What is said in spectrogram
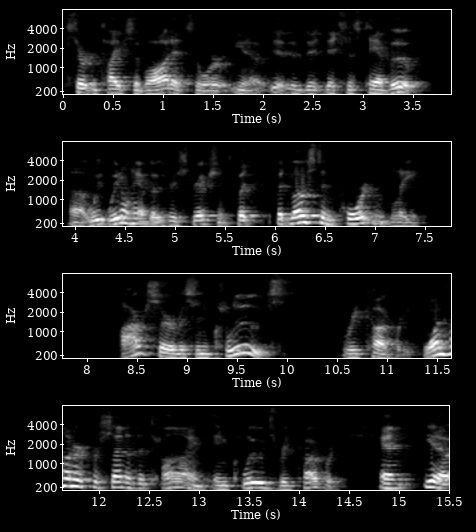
certain types of audits or you know it, it, it's just taboo. Uh, we we don't have those restrictions, but but most importantly, our service includes recovery. 100% of the time includes recovery. And, you know,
